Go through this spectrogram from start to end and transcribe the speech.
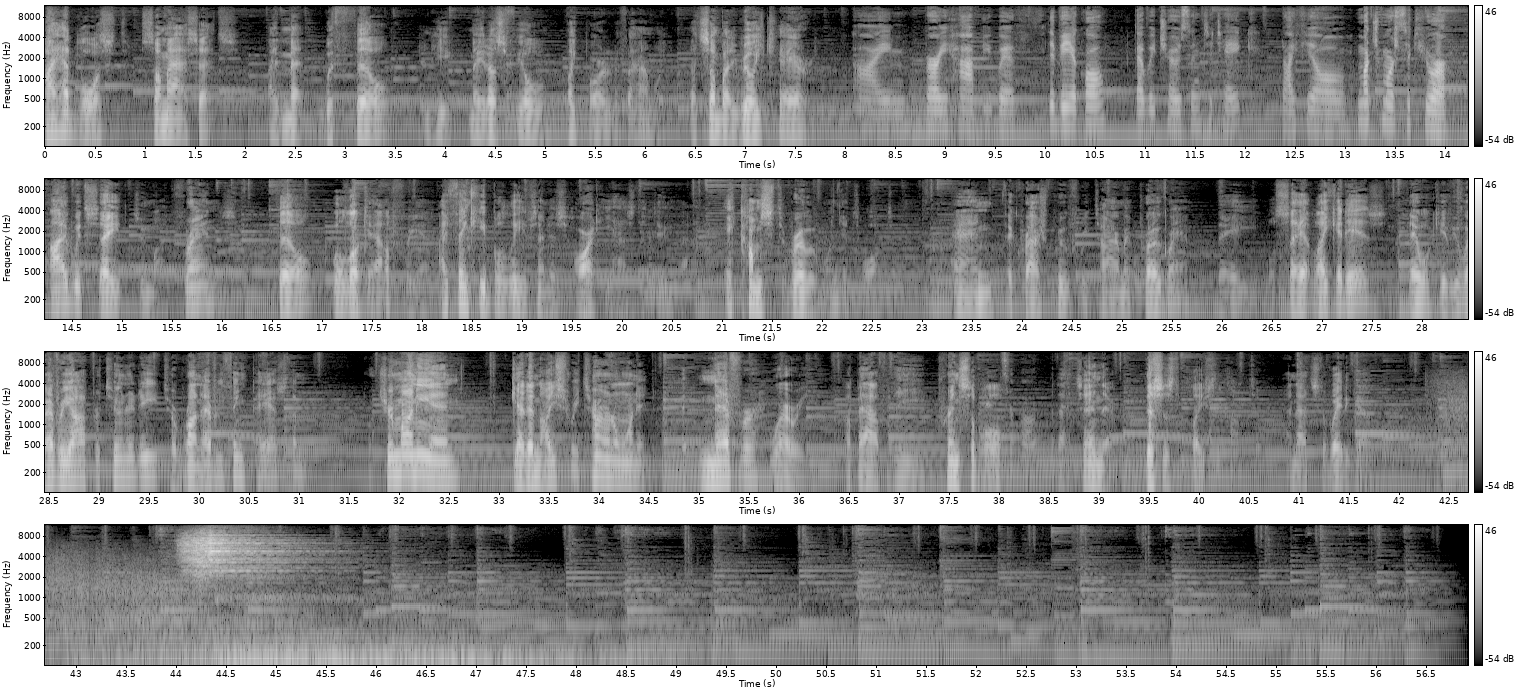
I had lost some assets. I met with Phil, and he made us feel like part of the family, that somebody really cared. I'm very happy with the vehicle that we chosen to take. I feel much more secure. I would say to my friends, Phil will look out for you. I think he believes in his heart he has to do that. It comes through when you talk to him. And the Crash Proof Retirement Program, they will say it like it is. They will give you every opportunity to run everything past them. Put your money in, get a nice return on it, but never worry about the principal Principal. that's in there. This is the place to come to, and that's the way to go.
